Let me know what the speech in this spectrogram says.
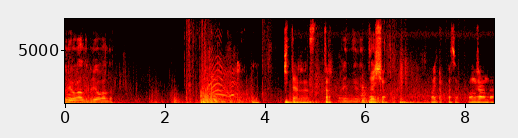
Біреу қалды, біреу қалды. Гитар тұр. Заища. Ойдырып қасы, оң жағында.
